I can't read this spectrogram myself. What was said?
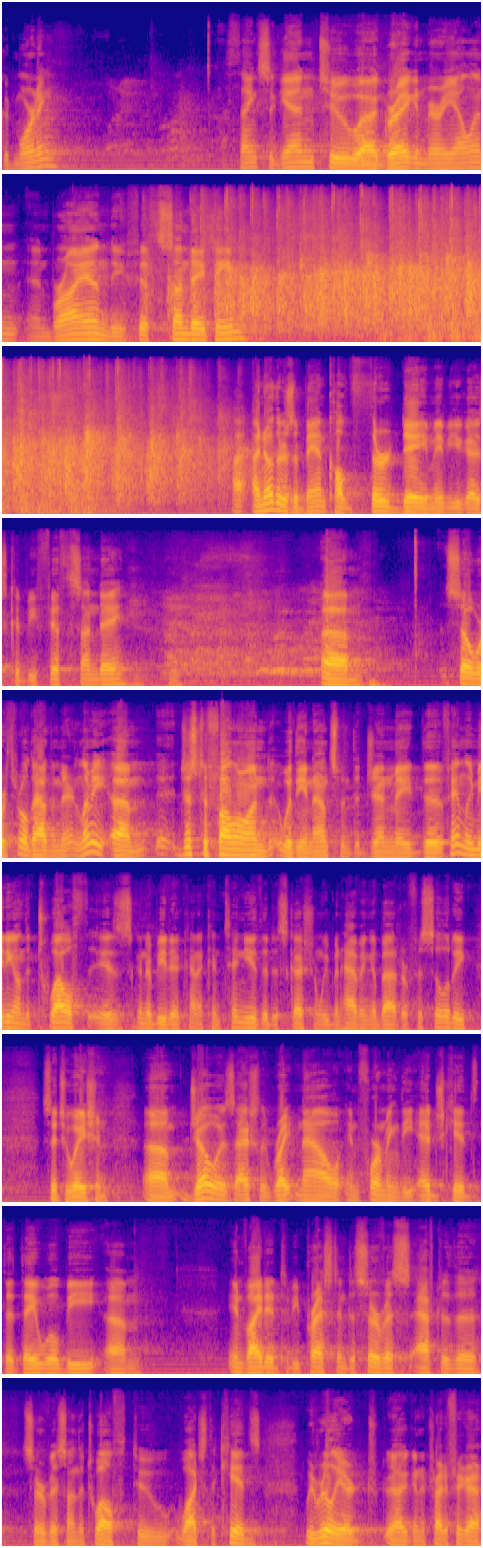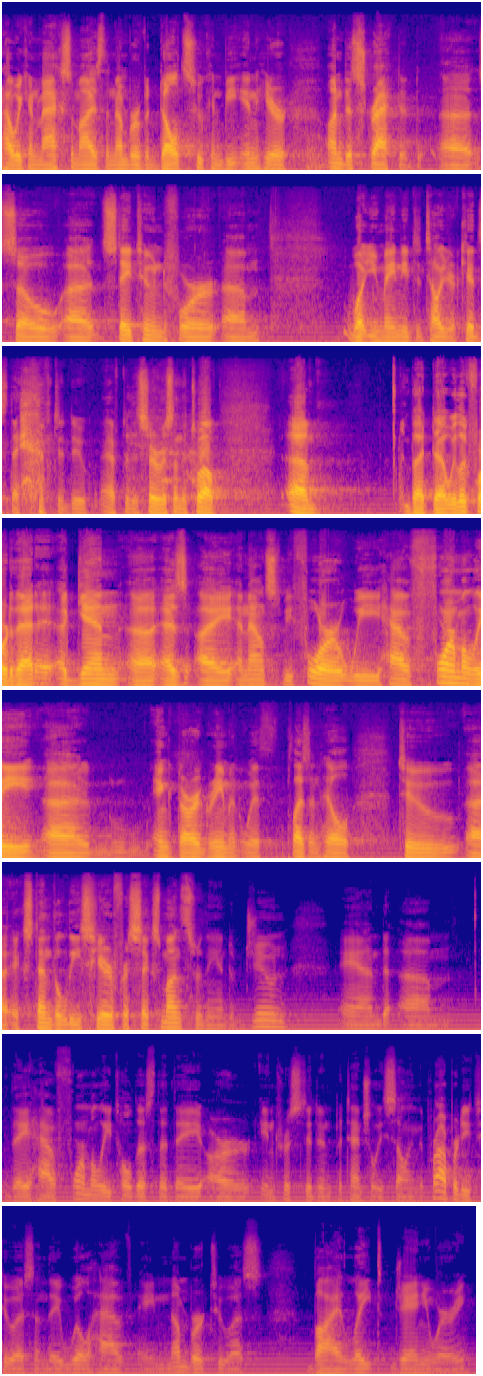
good morning. Thanks again to uh, Greg and Mary Ellen and Brian, the fifth Sunday team. I, I know there's a band called Third Day. Maybe you guys could be Fifth Sunday. Um, so we're thrilled to have them there. And let me, um, just to follow on with the announcement that Jen made, the family meeting on the 12th is going to be to kind of continue the discussion we've been having about our facility situation. Um, Joe is actually right now informing the Edge kids that they will be um, invited to be pressed into service after the service on the 12th to watch the kids. We really are uh, going to try to figure out how we can maximize the number of adults who can be in here undistracted. Uh, so uh, stay tuned for um, what you may need to tell your kids they have to do after the service on the 12th. But uh, we look forward to that. Again, uh, as I announced before, we have formally uh, inked our agreement with Pleasant Hill to uh, extend the lease here for six months through the end of June. And um, they have formally told us that they are interested in potentially selling the property to us, and they will have a number to us by late January.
